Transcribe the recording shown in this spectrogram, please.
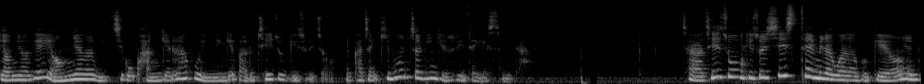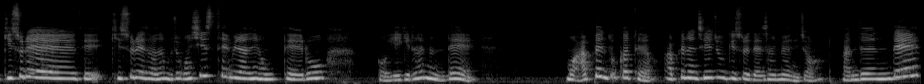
영역에 영향을 미치고 관계를 하고 있는 게 바로 제조 기술이죠. 가장 기본적인 기술이 되겠습니다. 자, 제조 기술 시스템이라고 하나 볼게요. 기술에 기술에서는 무조건 시스템이라는 형태로 어, 얘기를 하는데 뭐 앞에는 똑같아요. 앞에는 제조 기술에 대한 설명이죠. 만드는데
